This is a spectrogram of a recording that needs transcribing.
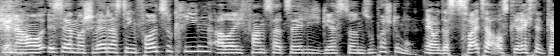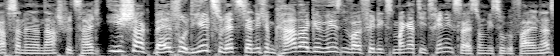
Genau, ist ja immer schwer, das Ding voll zu kriegen, aber ich fand es tatsächlich gestern super Stimmung. Ja, und das zweite ausgerechnet gab es dann in der Nachspielzeit. Ishak Belfodil, zuletzt ja nicht im Kader gewesen, weil Felix Magath die Trainingsleistung nicht so gefallen hat.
